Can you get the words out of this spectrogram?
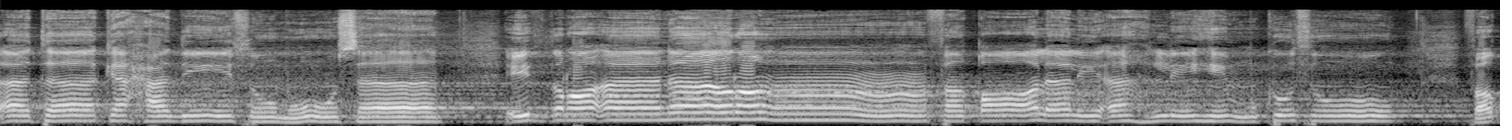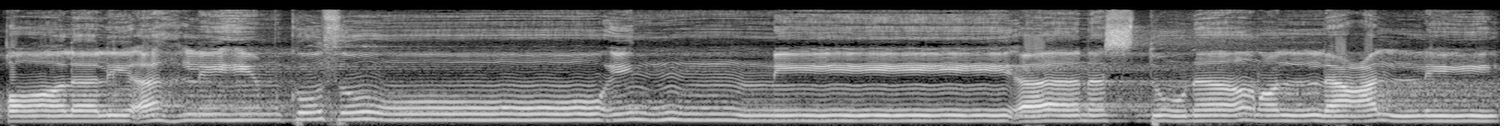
أتاك حديث موسى إذ رأى نارا فقال لأهلهم كثوا فقال لأهلهم كثوا إني آنست نارا لعلي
